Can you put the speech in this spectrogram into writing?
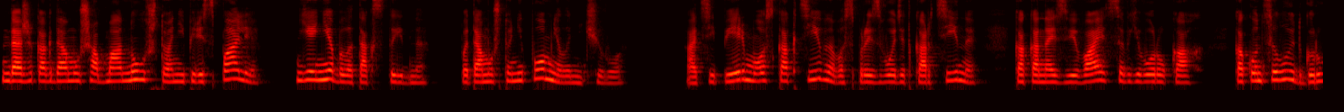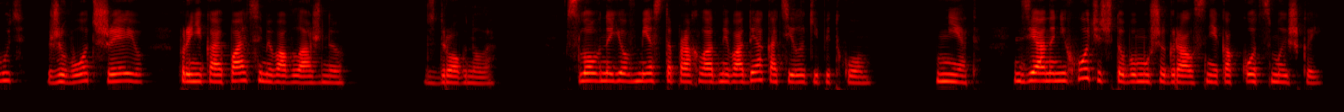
Даже когда муж обманул, что они переспали, ей не было так стыдно, потому что не помнила ничего. А теперь мозг активно воспроизводит картины, как она извивается в его руках, как он целует грудь, живот, шею, проникая пальцами во влажную. Вздрогнула. Словно ее вместо прохладной воды окатило кипятком. Нет, Диана не хочет, чтобы муж играл с ней, как кот с мышкой.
